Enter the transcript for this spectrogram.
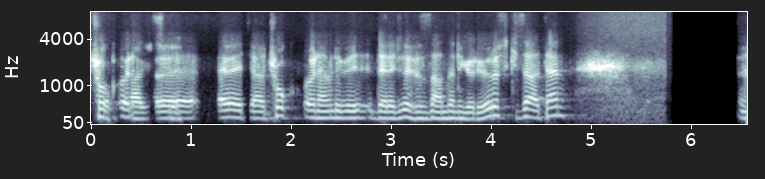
çok, Çok ön- daha güçlü. e, evet yani çok önemli bir derecede hızlandığını görüyoruz ki zaten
